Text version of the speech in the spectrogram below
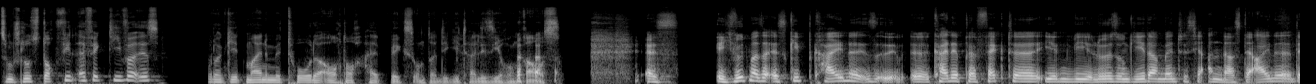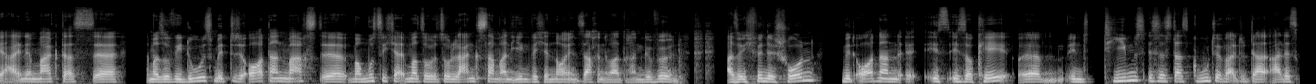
zum Schluss doch viel effektiver ist? Oder geht meine Methode auch noch halbwegs unter Digitalisierung raus? es, ich würde mal sagen, es gibt keine, äh, keine perfekte irgendwie Lösung. Jeder Mensch ist ja anders. Der eine, der eine mag das, äh, mal so wie du es mit Ordnern machst. Äh, man muss sich ja immer so, so langsam an irgendwelche neuen Sachen immer dran gewöhnen. Also ich finde schon, mit Ordnern äh, ist, ist okay. Ähm, in Teams ist es das Gute, weil du da alles,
